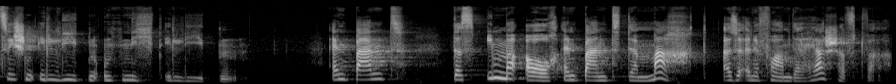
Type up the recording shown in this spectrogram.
zwischen Eliten und Nicht-Eliten, ein Band, das immer auch ein Band der Macht, also eine Form der Herrschaft war.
